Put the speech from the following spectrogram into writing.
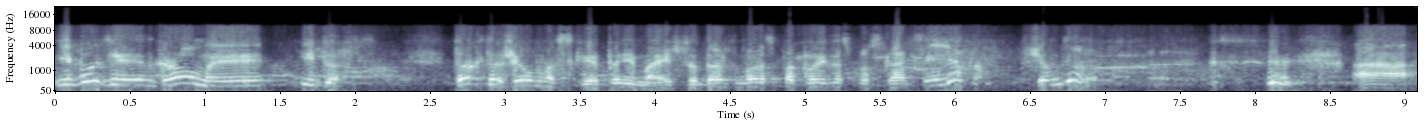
и будет гром и, и дождь. Тот, кто жил в Москве, понимает, что дождь может спокойно спускаться и летом. В чем дело? А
